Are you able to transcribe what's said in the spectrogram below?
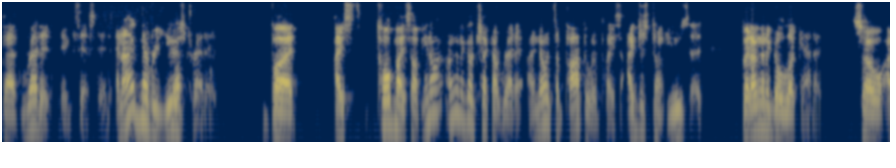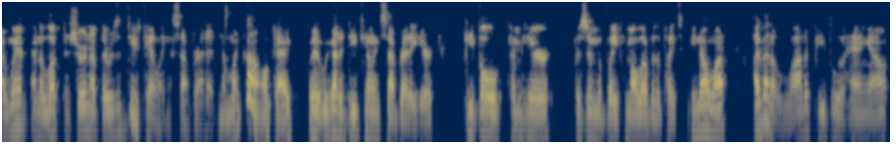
that Reddit existed, and I'd never used Reddit, but I told myself, you know what, I'm going to go check out Reddit. I know it's a popular place, I just don't use it, but I'm going to go look at it. So I went and I looked, and sure enough, there was a detailing subreddit, and I'm like, oh, okay, we, we got a detailing subreddit here. People come here presumably from all over the place. You know what? I bet a lot of people who hang out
